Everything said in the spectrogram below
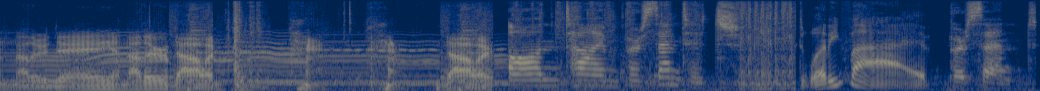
Another day, another dollar. dollar. On time percentage 25. percent.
